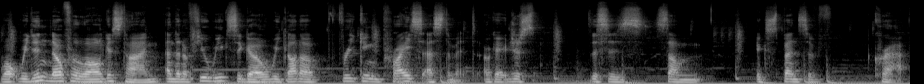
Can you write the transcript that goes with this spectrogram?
Well, we didn't know for the longest time, and then a few weeks ago, we got a freaking price estimate. Okay, just this is some expensive crap.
